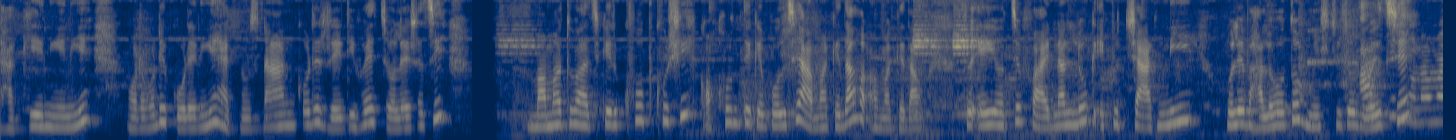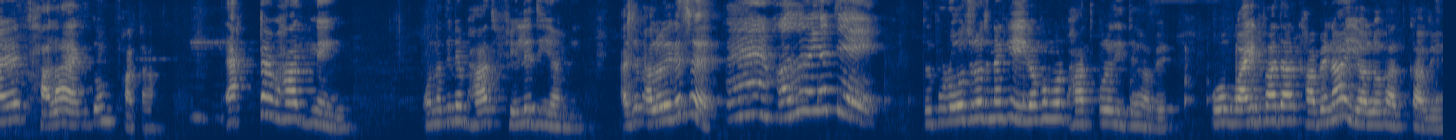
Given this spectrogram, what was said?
ঝাঁকিয়ে নিয়ে নিয়ে, মোটামুটি করে নিয়ে একদম স্নান করে রেডি হয়ে চলে এসেছি। মামা তো আজকের খুব খুশি কখন থেকে বলছে আমাকে দাও আমাকে দাও। তো এই হচ্ছে ফাইনাল লুক একটু চাটনি হলে ভালো হতো মিষ্টি তো রয়েছে। সোনামায়ের থালা একদম ফাঁকা। একটা ভাত নেই। দিনে ভাত ফেলে দিই আমি। আজ ভালো লেগেছে? হ্যাঁ ভালো লেগেছে। তো রোজ রোজ নাকি এইরকম ওর ভাত করে দিতে হবে। ও হোয়াইট ভাত আর খাবে না ইয়েলো ভাত খাবে।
